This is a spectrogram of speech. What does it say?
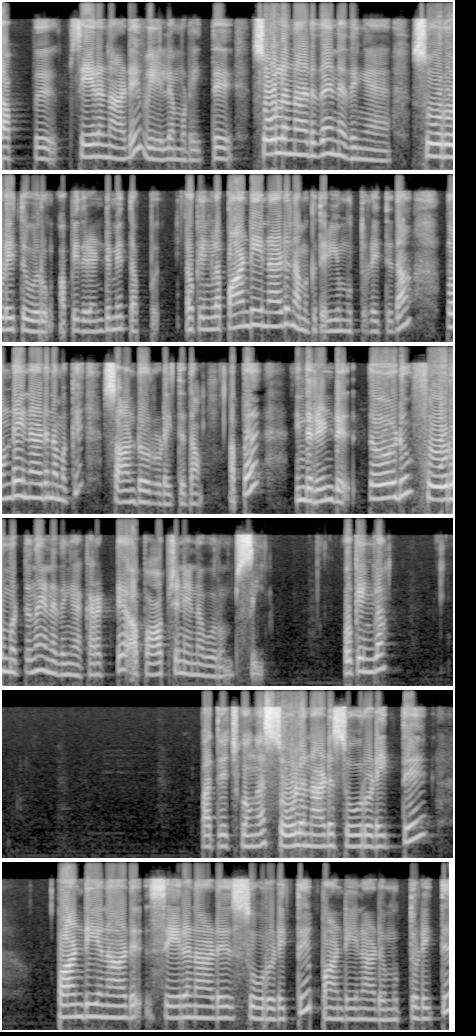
தப்பு சேரநாடு வேலமுடைத்து சோழ நாடு தான் என்னதுங்க? சோறுடைத்து வரும். அப்போ இது ரெண்டுமே தப்பு. ஓகேங்களா பாண்டிய நாடு நமக்கு தெரியும் முத்துடைத்து தான் தொண்டை நாடு நமக்கு சான்றோர் உடைத்து தான் அப்போ இந்த ரெண்டு தேர்டும் ஃபோரும் மட்டும்தான் என்னதுங்க? கரெக்டு அப்போ ஆப்ஷன் என்ன வரும்? சி ஓகேங்களா பார்த்து வச்சுக்கோங்க. சோழ நாடு சோறுடைத்து பாண்டிய நாடு சேரநாடு சோறுடைத்து பாண்டிய நாடு முத்துடைத்து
